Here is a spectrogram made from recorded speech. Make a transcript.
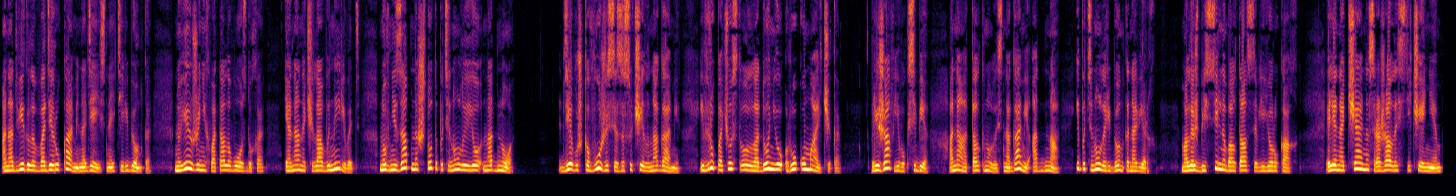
Она двигала в воде руками, надеясь найти ребенка, но ей уже не хватало воздуха, и она начала выныривать, но внезапно что-то потянуло ее на дно. Девушка в ужасе засучила ногами и вдруг почувствовала ладонью руку мальчика. Прижав его к себе, она оттолкнулась ногами от дна и потянула ребенка наверх. Малыш бессильно болтался в ее руках. Элена отчаянно сражалась с течением,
